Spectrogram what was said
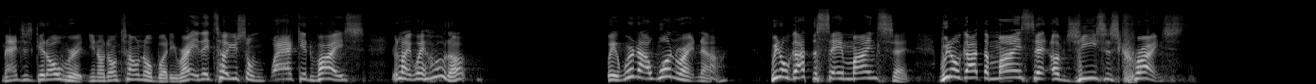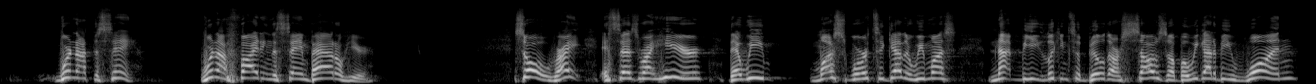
Man just get over it. You know don't tell nobody right? They tell you some whack advice. You're like wait hold up. Wait we're not one right now. We don't got the same mindset. We don't got the mindset of jesus christ. We're not the same. We're not fighting the same battle here so, right, it says right here that we must work together. We must not be looking to build ourselves up, but we got to be one.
